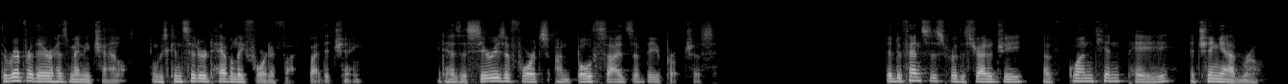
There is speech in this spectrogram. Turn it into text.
The river there has many channels. It was considered heavily fortified by the Qing. It has a series of forts on both sides of the approaches. The defenses were the strategy of Guan Tianpei, a Qing admiral,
